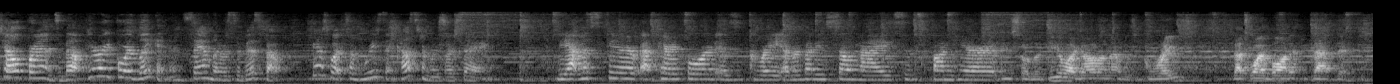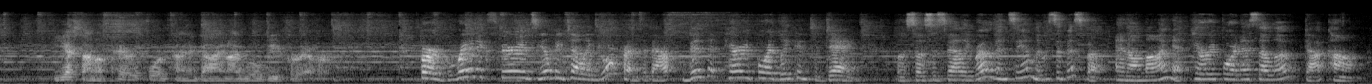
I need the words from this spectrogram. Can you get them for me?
tell friends about Perry Ford Lincoln in San Luis Obispo. Here's what some recent customers are saying. The atmosphere at Perry Ford is great. Everybody's so nice. It's fun here. And so the deal I got on that was great. That's why I bought it that day. Yes, I'm a Perry Ford kind of guy, and I will be forever. For a great experience you'll be telling your friends about, visit Perry Ford Lincoln today. Los Osos Valley Road in San Luis Obispo and online at perryfordslo.com.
